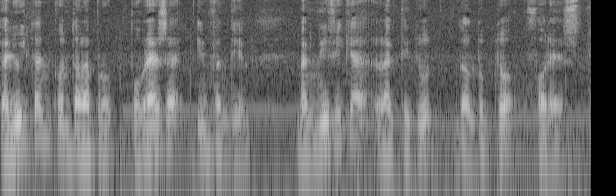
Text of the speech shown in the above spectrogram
que lluiten contra la pobresa infantil. Magnífica l'actitud del doctor Forest.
